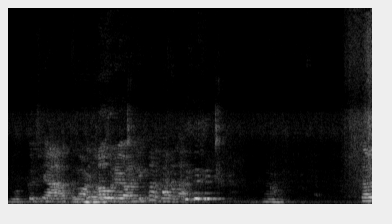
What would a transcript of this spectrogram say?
मग कशी आत- हा,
